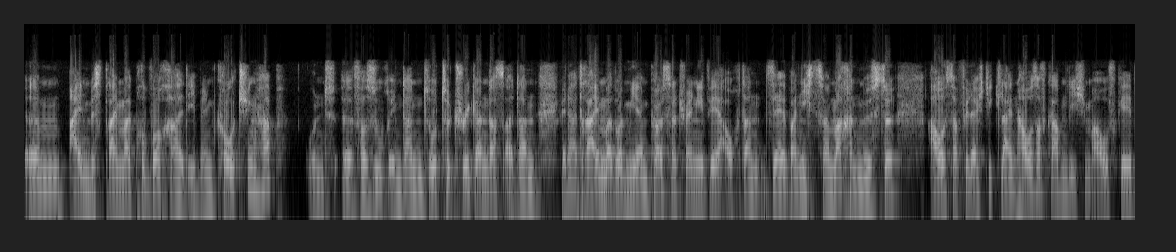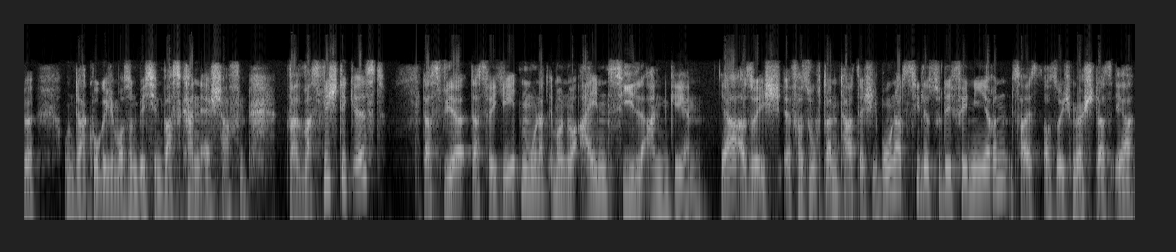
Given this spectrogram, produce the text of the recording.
ähm, ein bis dreimal pro Woche halt eben im Coaching habe und äh, versuche ihn dann so zu triggern, dass er dann, wenn er dreimal bei mir im Personal Training wäre, auch dann selber nichts mehr machen müsste, außer vielleicht die kleinen Hausaufgaben, die ich ihm aufgebe. Und da gucke ich immer so ein bisschen, was kann er schaffen. Was, was wichtig ist, dass wir, dass wir jeden Monat immer nur ein Ziel angehen. Ja, also ich äh, versuche dann tatsächlich Monatsziele zu definieren. Das heißt also, ich möchte, dass er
